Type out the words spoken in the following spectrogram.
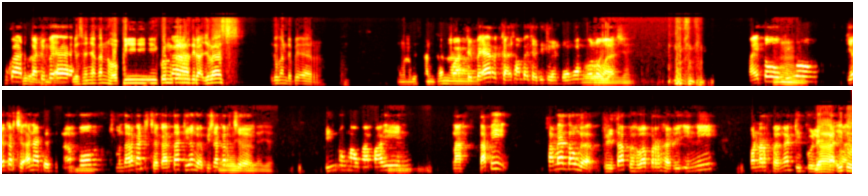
Bukan, bukan DPR. Biasanya kan hobi kunker Bukan. tidak jelas. Itu kan DPR. Menghabiskan dana. Wah, DPR gak sampai jadi gelandangan Oh, ngono, iya, Mas. iya. Nah, itu Hmm. bingung. Dia kerjaan ada di Lampung, sementara kan di Jakarta dia nggak bisa Oh, kerja. iya, iya, iya. Bingung mau ngapain. Hmm. Nah, tapi sampean tahu nggak berita bahwa per hari ini penerbangan Nah, dibolehkan, itu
